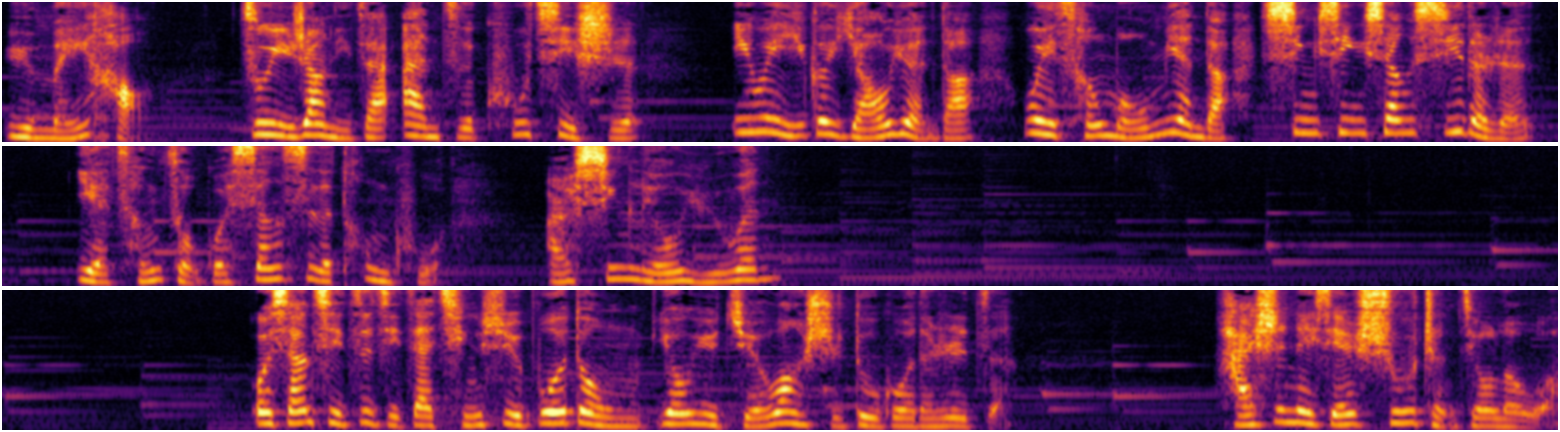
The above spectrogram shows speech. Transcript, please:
与美好，足以让你在暗自哭泣时，因为一个遥远的、未曾谋面的惺惺相惜的人，也曾走过相似的痛苦，而心留余温。我想起自己在情绪波动、忧郁、绝望时度过的日子。还是那些书拯救了我，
